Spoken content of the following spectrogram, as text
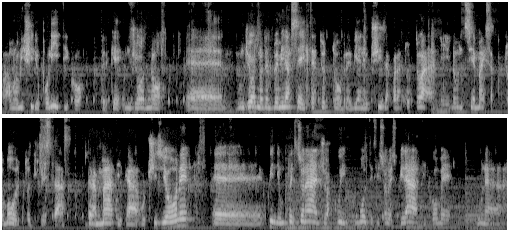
a un omicidio politico perché un giorno, eh, un giorno del 2006, il 7 ottobre, viene uccisa a 48 anni, non si è mai saputo molto di questa drammatica uccisione, eh, quindi un personaggio a cui molti si sono ispirati come una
